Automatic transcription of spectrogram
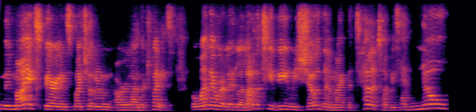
in my experience, my children are around their 20s, but when they were little, a lot of the TV we showed them, like the Teletubbies, had no,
